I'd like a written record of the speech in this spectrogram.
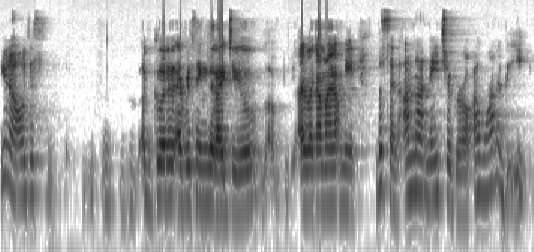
you know, just good at everything that I do. I like I might not mean. Listen, I'm not nature girl. I want to be.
